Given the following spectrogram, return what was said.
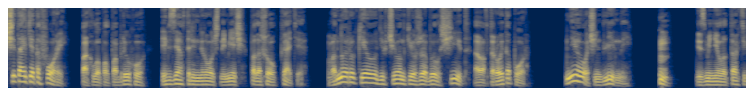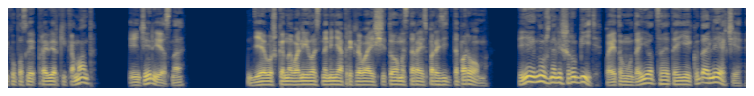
Считайте это форой», — похлопал по брюху и, взяв тренировочный меч, подошел к Кате. В одной руке у девчонки уже был щит, а во второй — топор. Не очень длинный. Хм, изменила тактику после проверки команд? Интересно. Девушка навалилась на меня, прикрывая щитом и стараясь поразить топором. Ей нужно лишь рубить, поэтому удается это ей куда легче,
